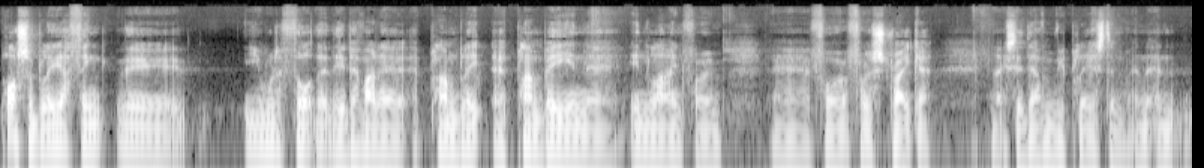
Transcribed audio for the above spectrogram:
Possibly, I think the you would have thought that they'd have had a, a plan B, a plan B in uh, in line for him uh, for for a striker. Like I said, they haven't replaced him, and, and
